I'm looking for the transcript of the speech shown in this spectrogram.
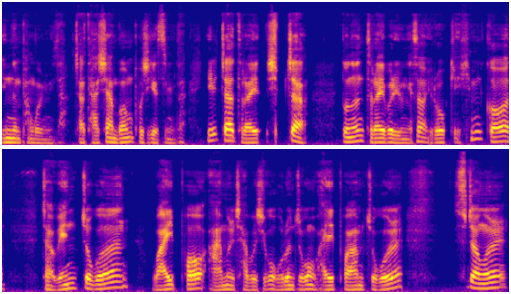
있는 방법입니다. 자, 다시 한번 보시겠습니다. 일자 드라이 십자 또는 드라이버를 이용해서 이렇게 힘껏 자, 왼쪽은 와이퍼 암을 잡으시고 오른쪽은 와이퍼 암 쪽을 수정을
